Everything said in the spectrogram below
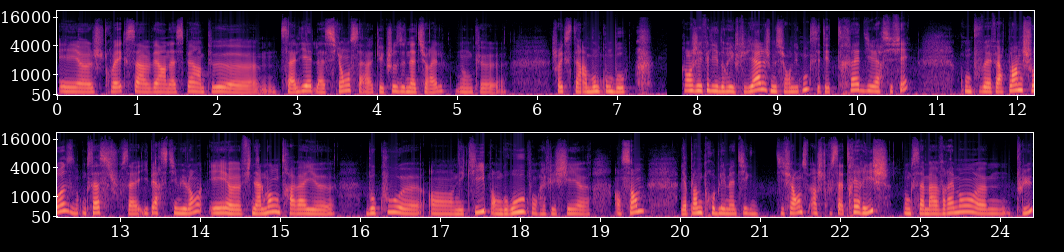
Et euh, je trouvais que ça avait un aspect un peu... Euh, ça alliait la science à quelque chose de naturel. Donc je trouvais que c'était un bon combo. Quand j'ai fait l'hydraulique fluviale, je me suis rendu compte que c'était très diversifié, qu'on pouvait faire plein de choses. Donc ça, je trouve ça hyper stimulant. Et euh, finalement, on travaille euh, beaucoup euh, en équipe, en groupe, on réfléchit ensemble. Il y a plein de problématiques différentes. je trouve ça très riche. Donc ça m'a vraiment plu.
